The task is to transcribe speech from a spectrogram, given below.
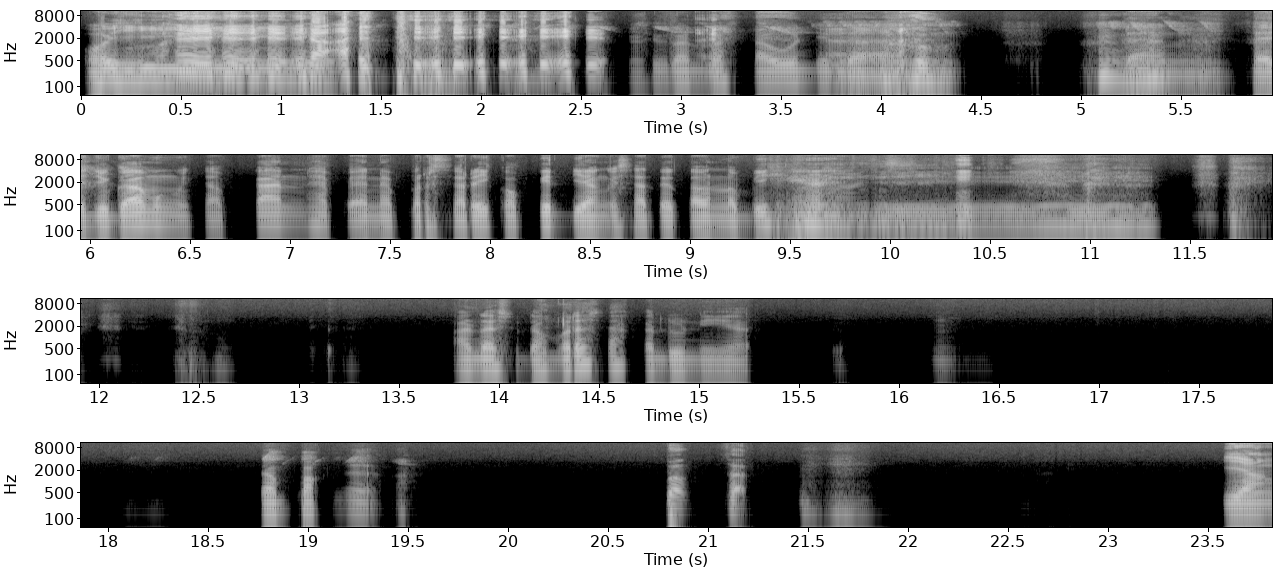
oh ya iya anjing. 19 tahun jadi dan dan saya juga mengucapkan happy anniversary covid yang ke satu tahun lebih. Anda sudah meresahkan dunia. Dampaknya bangsat. yang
